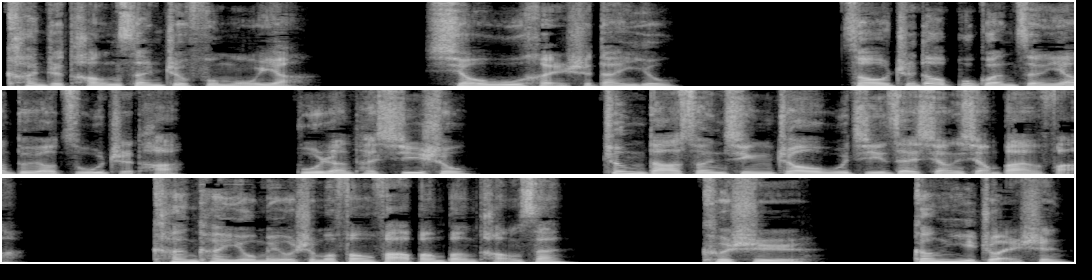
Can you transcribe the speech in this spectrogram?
看着唐三这副模样，小五很是担忧。早知道不管怎样都要阻止他，不让他吸收，正打算请赵无极再想想办法。看看有没有什么方法帮帮唐三，可是刚一转身，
